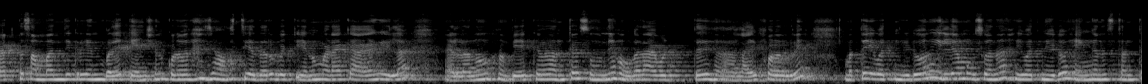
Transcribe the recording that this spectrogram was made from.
ರಕ್ತ ಸಂಬಂಧಿಕರು ಏನು ಬರೀ ಟೆನ್ಷನ್ ಕೊಡೋರೆ ಜಾಸ್ತಿ ಅದಾರು ಬಟ್ ಏನೂ ಮಾಡೋಕೆ ಆಗಂಗಿಲ್ಲ. ಎಲ್ಲನೂ ಬೇಕಲ್ಲ ಅಂತ ಸುಮ್ಮನೆ ಹೋಗೋದಾಗ್ಬಿಡುತ್ತೆ ಲೈಫ್ ಒಳಗೆ ಮತ್ತು ಇವತ್ತು ನೀಡೋನು ಇಲ್ಲೇ ಮುಗಿಸೋಣ. ಇವತ್ತು ನೀಡೋ ಹೆಂಗೆ ಅನಿಸ್ತಂತ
